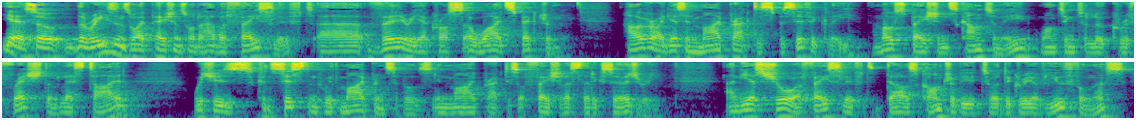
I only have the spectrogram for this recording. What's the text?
Yeah, so the reasons why patients want to have a facelift uh, vary across a wide spectrum. However, I guess in my practice specifically, most patients come to me wanting to look refreshed and less tired, which is consistent with my principles in my practice of facial aesthetic surgery. And yes, sure, a facelift does contribute to a degree of youthfulness.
